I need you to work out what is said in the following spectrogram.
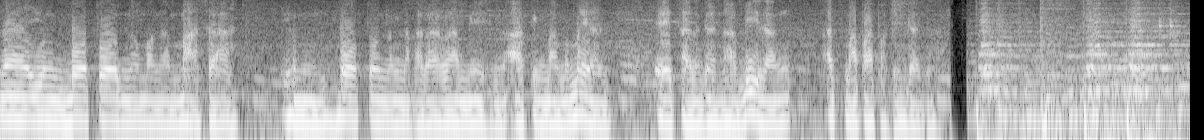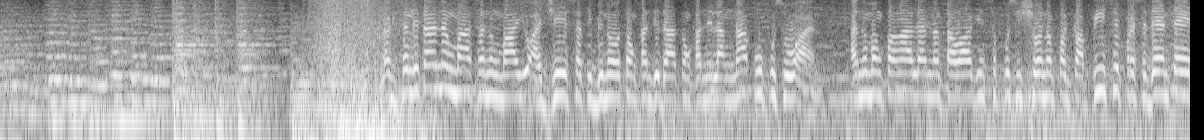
na yung boto ng mga masa, yung boto ng nakararami ng ating mamamayan, eh talaga nabilang at mapapakinggan. Nagsalita ng masa ng Mayo Ajis at ibinotong kandidatong kanilang napupusuan. Anumang pangalan ng tawagin sa posisyon ng pagka-vice-presidente,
